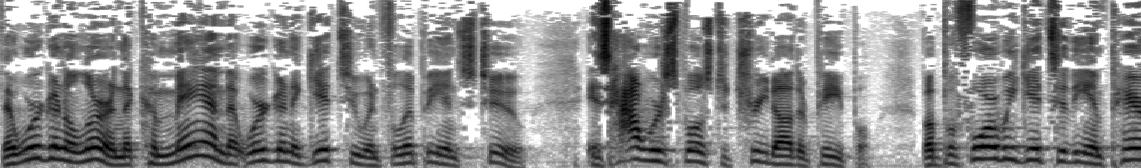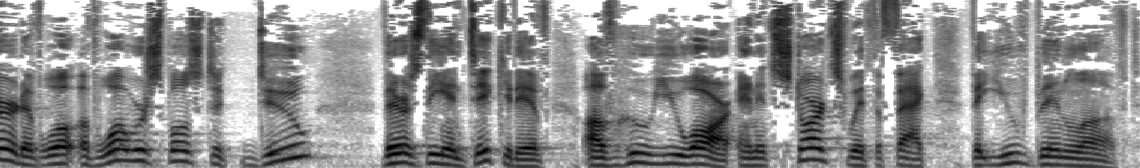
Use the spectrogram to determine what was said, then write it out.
that we're going to learn, the command that we're going to get to in Philippians 2, is how we're supposed to treat other people. But before we get to the imperative of what we're supposed to do, there's the indicative of who you are. And it starts with the fact that you've been loved.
